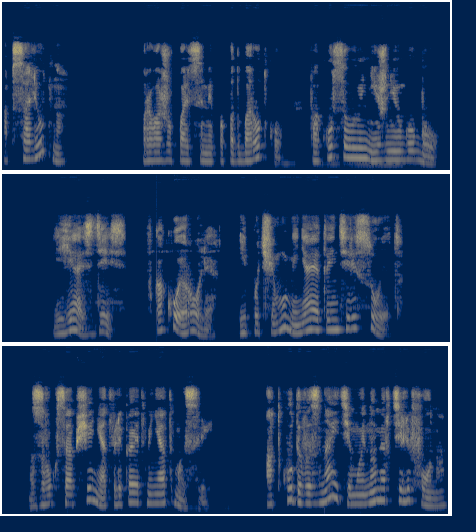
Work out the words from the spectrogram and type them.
«Абсолютно?» Провожу пальцами по подбородку, покусываю нижнюю губу. «Я здесь. В какой роли?» И почему меня это интересует? Звук сообщения отвлекает меня от мыслей. Откуда вы знаете мой номер телефона?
